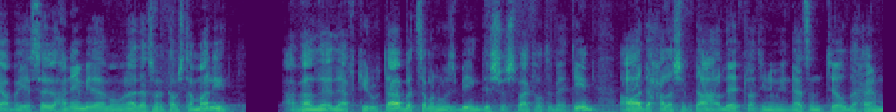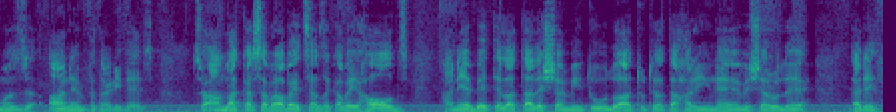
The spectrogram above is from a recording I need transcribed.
Abaye said, Hanem That's when it comes to money. But someone who was being disrespectful to Betin, that's until the harem was on him for 30 days. So al Makkah Savar Abai, it sounds like Abai holds that if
